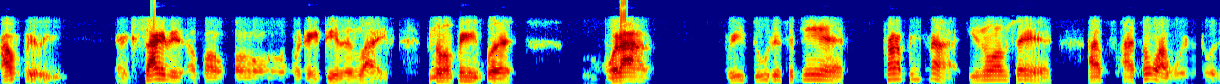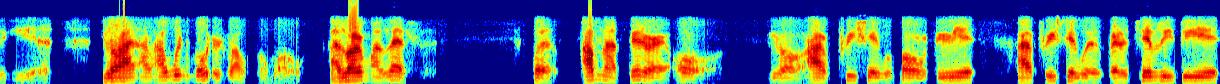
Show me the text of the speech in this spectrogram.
I I'm really excited about uh, what they did in life. You know what I mean? But would I redo this again? Probably not. You know what I'm saying? I I know I wouldn't do it again. You know, I I, wouldn't go this route no more. I learned my lesson, but I'm not bitter at all. You know, I appreciate what Bo did. I appreciate what Relativity did.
